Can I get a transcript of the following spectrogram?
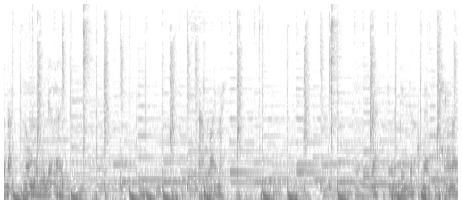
จะแบบนุ่มลงไปเยอะเลย300ใหม่เออนะเสียงสปีดมันจะออกแนวแข็งๆหน่อย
